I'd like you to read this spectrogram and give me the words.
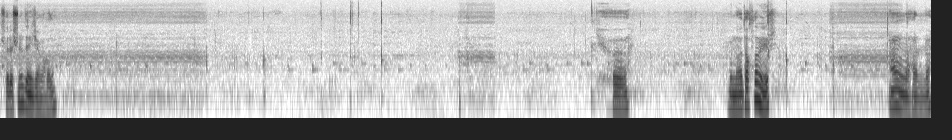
Şöyle şunu deneyeceğim bakalım. Yo. Bunu odaklamıyor. Allah Allah.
